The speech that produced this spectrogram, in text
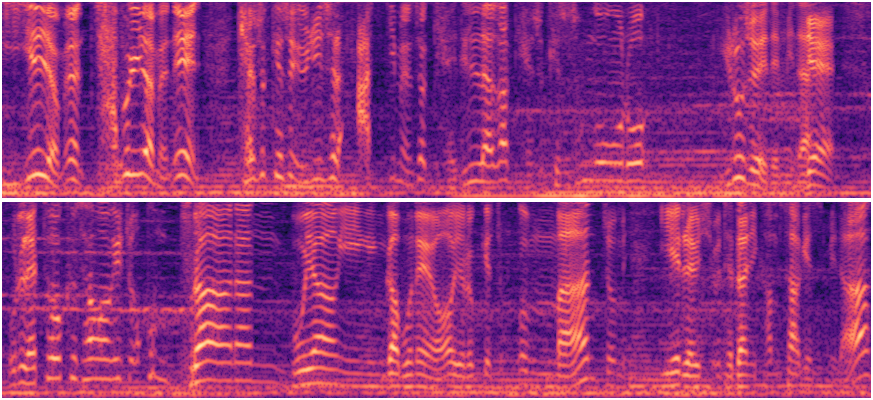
이기려면 잡으려면은 계속해서 유닛을 아끼면서 게릴라가 계속해서 성공으로 이루어져야 됩니다. 예, 오늘 네트워크 상황이 조금 불안한 모양인가 보네요. 이렇게 조금만 좀 이해를 해주시면 대단히 감사하겠습니다.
